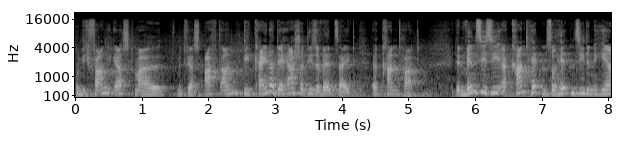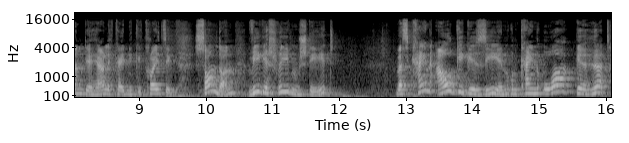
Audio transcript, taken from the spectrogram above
Und ich fange erstmal mit Vers 8 an, die keiner der Herrscher dieser Weltzeit erkannt hat. Denn wenn sie sie erkannt hätten, so hätten sie den Herrn der Herrlichkeit nicht gekreuzigt, sondern, wie geschrieben steht, was kein Auge gesehen und kein Ohr gehört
